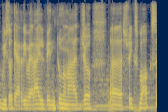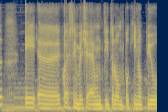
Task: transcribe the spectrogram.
visto che arriverà il 21 maggio uh, su Xbox. E questo invece è un titolo un pochino più,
